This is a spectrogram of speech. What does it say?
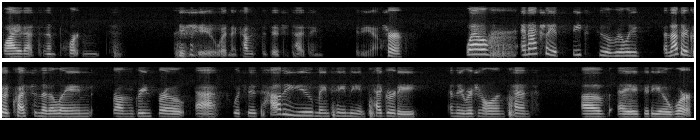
why that's an important issue when it comes to digitizing video? Sure. Well, and actually it speaks to a really another good question that Elaine from Greensboro asked, which is how do you maintain the integrity and the original intent of a video work?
